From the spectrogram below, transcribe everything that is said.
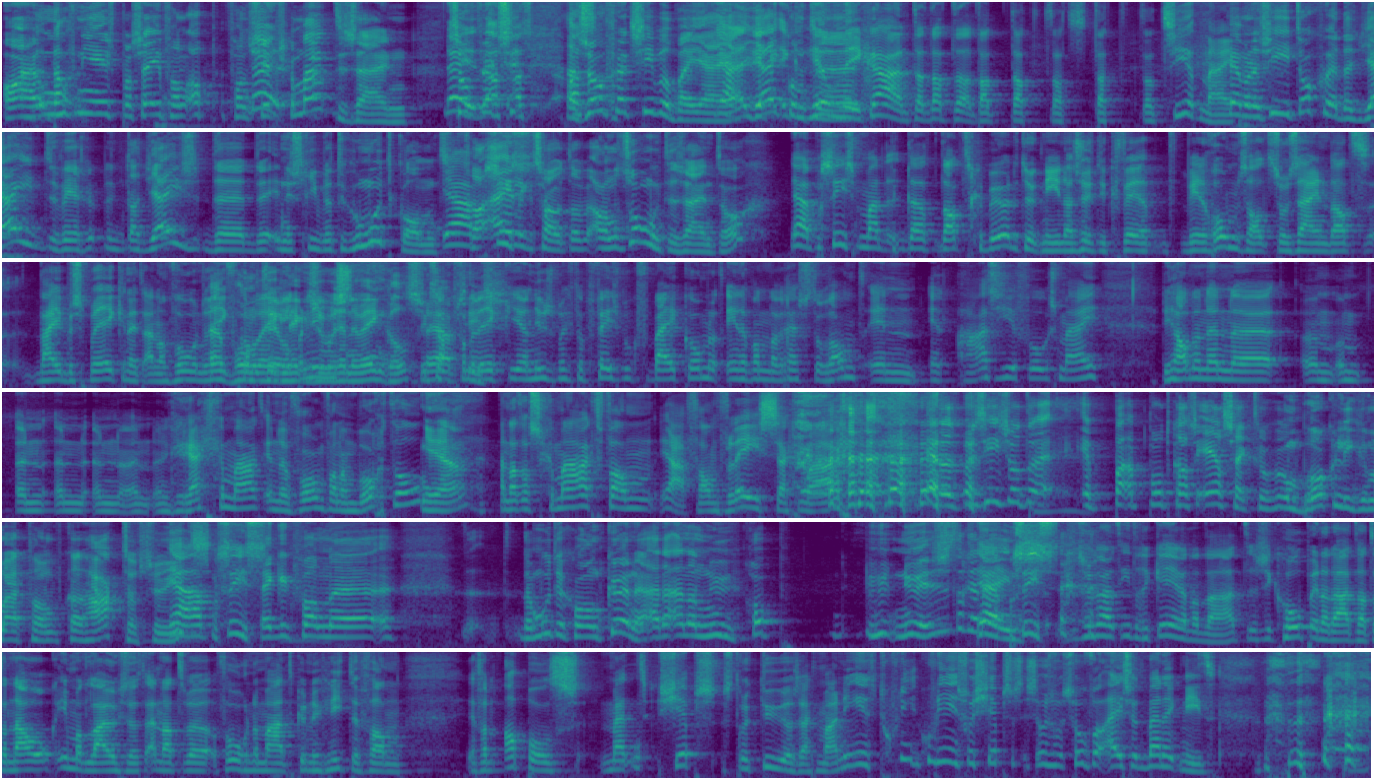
Oh, hij hoeft niet eens per se van, van chips gemaakt te zijn. Nee, zo, als, als, als, zo, flexibel ben jij. Jij komt heel eh, uh, aan. Dat, dat, dat, dat, dat, dat, dat, zie zie het mij. Ja, maar dan zie je toch weer dat jij, weer, dat jij de, de industrie weer tegemoet komt. Ja, precies. eigenlijk zou het andersom moeten zijn, toch? Ja, precies. Maar dat, dat gebeurt natuurlijk niet. Dan zul natuurlijk weer, wederom zal het zo zijn dat wij bespreken het. En dan volgende week, en weer in de winkels. Ik ja, zag van de week een nieuwsbericht op Facebook voorbij komen. Dat een of ander restaurant in, in Azië, volgens mij, die hadden een, eh, een, een, een, een, een, gerecht gemaakt in de vorm van een wortel. Ja. En dat was gemaakt van, ja, van vlees, zeg maar. ja, dat is precies wat de podcast eerst Toch een broccoli gemaakt van, van hakt of zoiets. ja, precies. denk ik van, eh, dat moet er gewoon kunnen. En, en dan nu, hop, nu, is het er Ja, ineens. precies. Zo gaat het iedere keer inderdaad. Dus ik hoop inderdaad dat er nou ook iemand luistert en dat we volgende maand kunnen genieten van, van appels met chips structuur, zeg maar. Niet eens, het hoeft niet, het hoeft niet eens voor chips, zo, zo- zoveel eisend ben ik niet.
